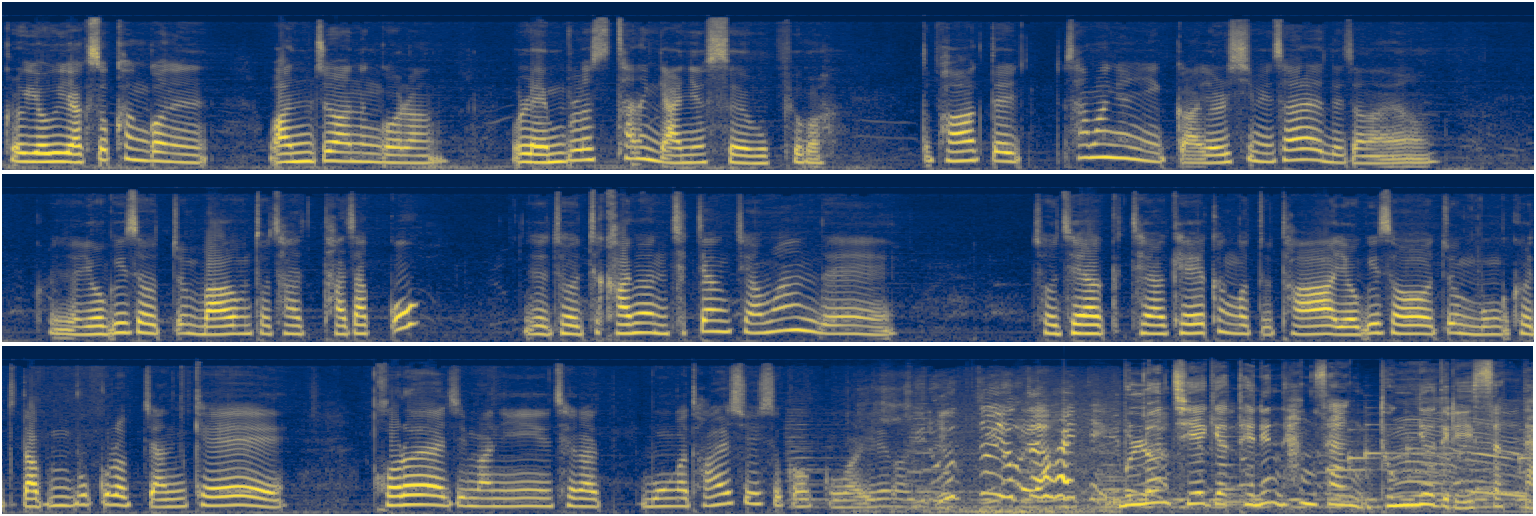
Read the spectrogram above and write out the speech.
그리고 여기 약속한 거는 완주하는 거랑 원래 앰뷸런스 타는 게 아니었어요 목표가. 또 방학 때 3학년이니까 열심히 살아야 되잖아요. 그래서 여기서 좀 마음 더 다 잡고 이제 저 가면 직장 체험 하는데 저 제가 제가 계획한 것도 다 여기서 좀 뭔가 그래도 나쁜 부끄럽지 않게 걸어야지만이 제가 뭔가 더 할 수 있을 것 같고 막 이래가지고 육주 육주 화이팅! 물론 지혜 곁에는 항상 동료들이 있었다.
